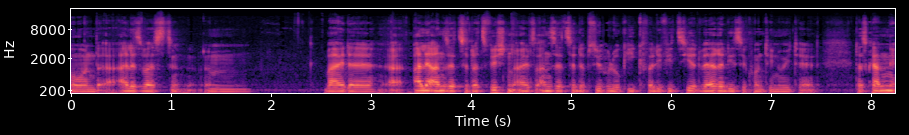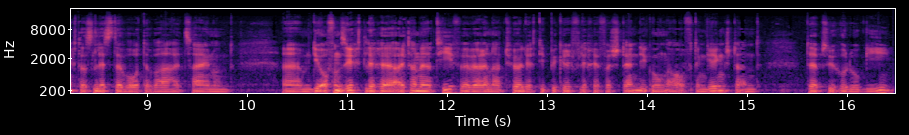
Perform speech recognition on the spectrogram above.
Und alles, was ähm, beide, äh, alle Ansätze dazwischen als Ansätze der Psychologie qualifiziert, wäre diese Kontinuität. Das kann nicht das letzte Wort der Wahrheit sein und die offensichtliche Alternative wäre natürlich die begriffliche Verständigung auf den Gegenstand der Psychologie,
